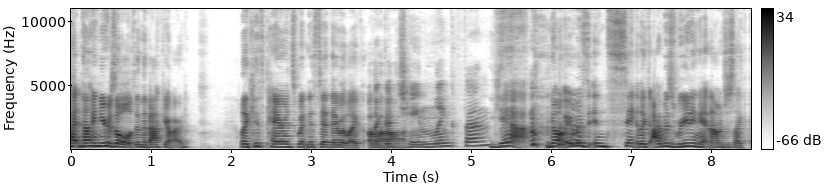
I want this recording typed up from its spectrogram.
at nine years old in the backyard. Like his parents witnessed it. They were like, uh, Like a chain link fence? yeah. No, it was insane. Like I was reading it and I was just like,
